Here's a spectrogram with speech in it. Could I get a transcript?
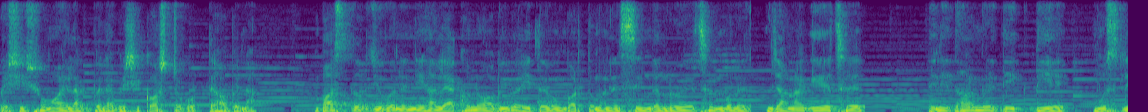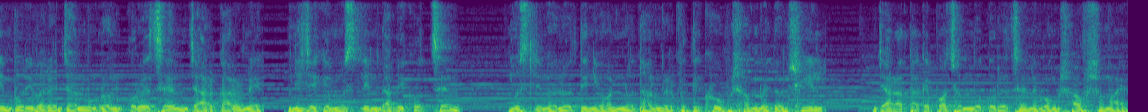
বেশি সময় লাগবে না, বেশি কষ্ট করতে হবে না। বাস্তব জীবনে নিহাল এখনও অবিবাহিত এবং বর্তমানে সিঙ্গেল রয়েছেন বলে জানা গিয়েছে। তিনি ধর্মের দিক দিয়ে মুসলিম পরিবারে জন্মগ্রহণ করেছেন, যার কারণে নিজেকে মুসলিম দাবি করছেন। মুসলিম হলেও তিনি অন্য ধর্মের প্রতি খুব সংবেদনশীল, যারা তাকে পছন্দ করেছেন এবং সবসময়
